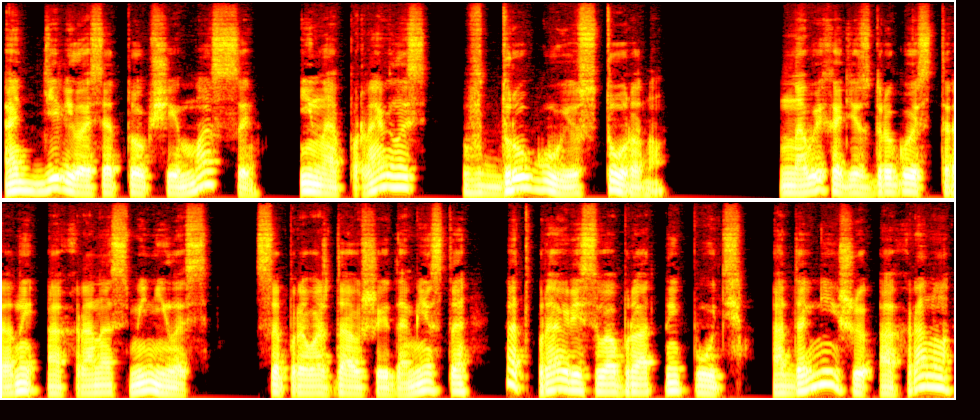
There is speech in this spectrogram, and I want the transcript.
отделилась от общей массы и направилась в другую сторону. На выходе с другой стороны охрана сменилась. Сопровождавшие до места отправились в обратный путь, а дальнейшую охрану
